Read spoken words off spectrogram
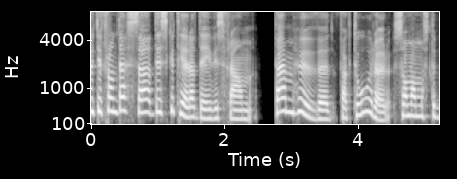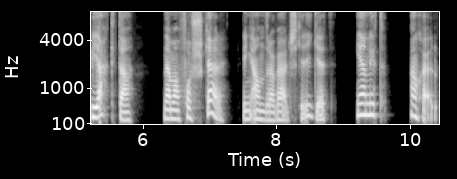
Utifrån dessa diskuterar Davis fram fem huvudfaktorer som man måste beakta när man forskar kring andra världskriget, enligt han själv.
